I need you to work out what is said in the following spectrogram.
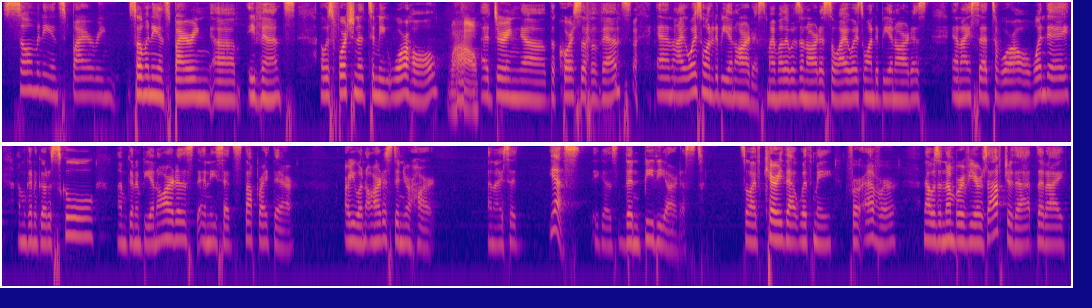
so many inspiring, so many inspiring uh, events. I was fortunate to meet Warhol Wow. uh, during uh, the course of events. and I always wanted to be an artist. My mother was an artist, so I always wanted to be an artist. And I said to Warhol, one day I'm going to go to school, I'm going to be an artist. And he said, Stop right there. Are you an artist in your heart? And I said, Yes. He goes, Then be the artist. So I've carried that with me forever. That was a number of years after that that I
